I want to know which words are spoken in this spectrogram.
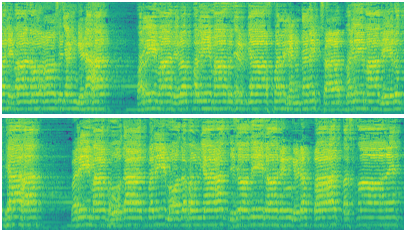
परिपानोऽसि जङ्गिडः परेमा दिवः परेमा पृथिव्याः पर्यन्तरिक्षात् परेमा वेरुभ्याः परेमा भूतात् परेमोदभव्यात् दिशो देशो जङ्गिडः पात् तस्मान्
